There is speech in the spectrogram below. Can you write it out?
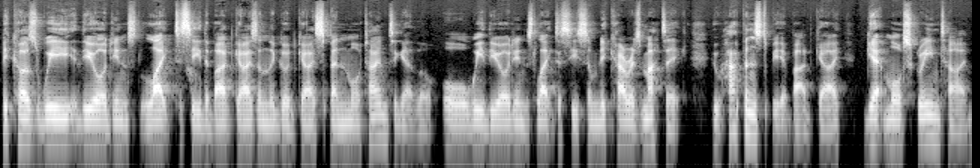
because we, the audience, like to see the bad guys and the good guys spend more time together, or we, the audience, like to see somebody charismatic who happens to be a bad guy get more screen time.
